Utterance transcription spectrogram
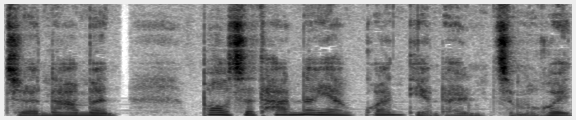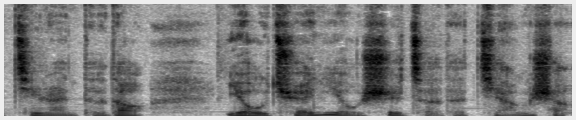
则纳闷，抱着他那样观点的人怎么会竟然得到有权有势者的奖赏？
